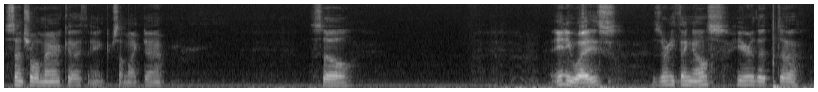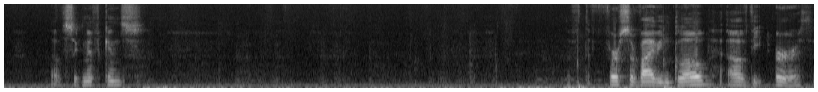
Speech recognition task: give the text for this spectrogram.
Central America, I think, or something like that. So, anyways, is there anything else here that uh, of significance? The, the first surviving globe of the Earth.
